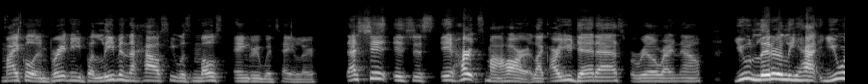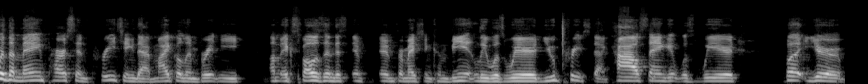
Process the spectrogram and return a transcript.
Michael and Brittany, but leaving the house, he was most angry with Taylor that shit is just it hurts my heart. Like, are you dead ass for real right now? You literally had you were the main person preaching that Michael and Brittany um exposing this inf- information conveniently was weird. You preached that Kyle saying it was weird, but you're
